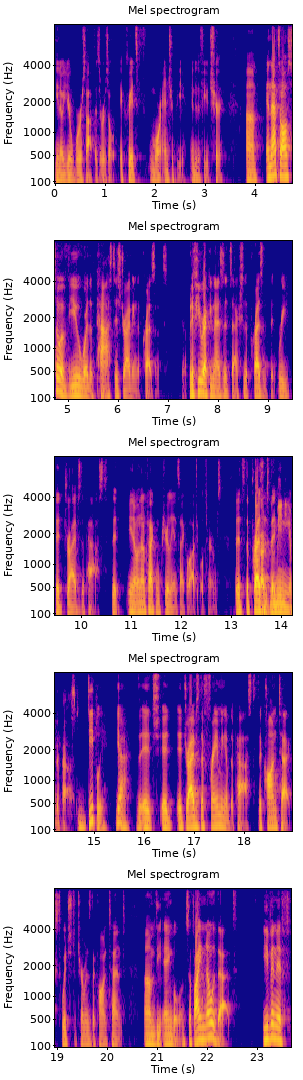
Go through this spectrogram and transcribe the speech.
you know you're worse off as a result. It creates more entropy into the future, um, and that's also a view where the past is driving the present. Yep. But if you recognize that it's actually the present that re, that drives the past, that you know, and I'm talking purely in psychological terms, that it's the present Drives the that meaning of the past. deeply, yeah, it, it it drives the framing of the past, the context, which determines the content, um, the angle. And so if I know that, even if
